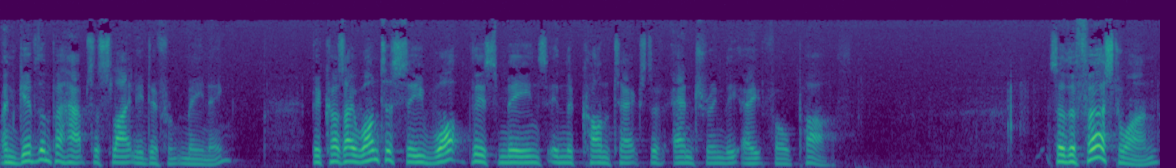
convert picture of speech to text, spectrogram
and give them perhaps a slightly different meaning because I want to see what this means in the context of entering the Eightfold Path. So the first one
